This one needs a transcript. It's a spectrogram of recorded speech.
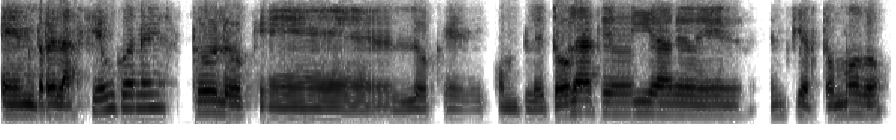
En relación con esto, lo que, lo que completó la teoría de, en cierto modo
